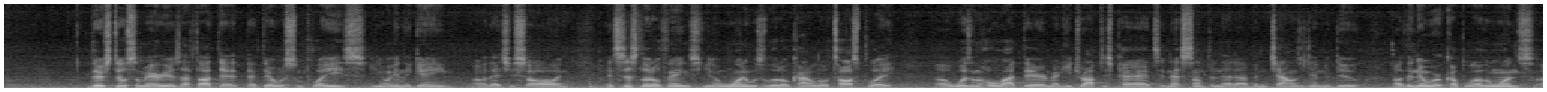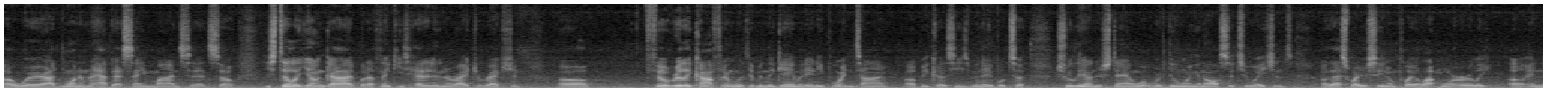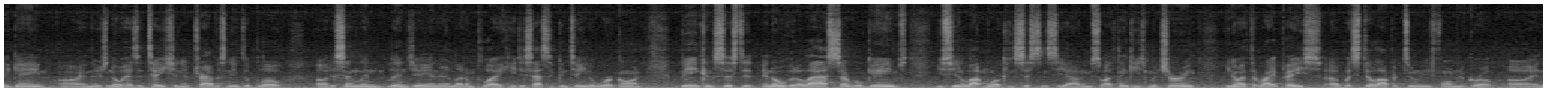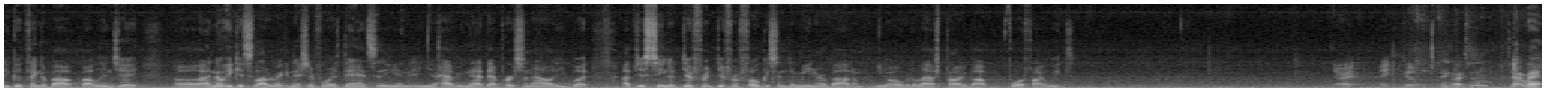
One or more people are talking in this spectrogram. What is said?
there's still some areas I thought that, that there was some plays, you know, in the game uh, that you saw, and it's just little things. You know, one was a little kind of little toss play, uh, wasn't a whole lot there. Man, he dropped his pads, and that's something that I've been challenging him to do. Uh, then there were a couple other ones uh, where I'd want him to have that same mindset. So he's still a young guy, but I think he's headed in the right direction. Feel really confident with him in the game at any point in time uh, because he's been able to truly understand what we're doing in all situations. Uh, that's why you're seeing him play a lot more early uh, in the game, uh, and there's no hesitation if Travis needs a blow uh, to send Lyn, Lin J in there and let him play. He just has to continue to work on being consistent. And over the last several games, you've seen a lot more consistency out of him. So I think he's maturing, you know, at the right pace, uh, but still opportunities for him to grow. And the good thing about about Lyn-J, uh, I know he gets a lot of recognition for his dancing and, and you know having that that personality, but I've just seen a different different focus and demeanor about him, you know, over the last probably about four or five weeks. All right, thank you, coach. Thank All you, right. Tony. All right.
